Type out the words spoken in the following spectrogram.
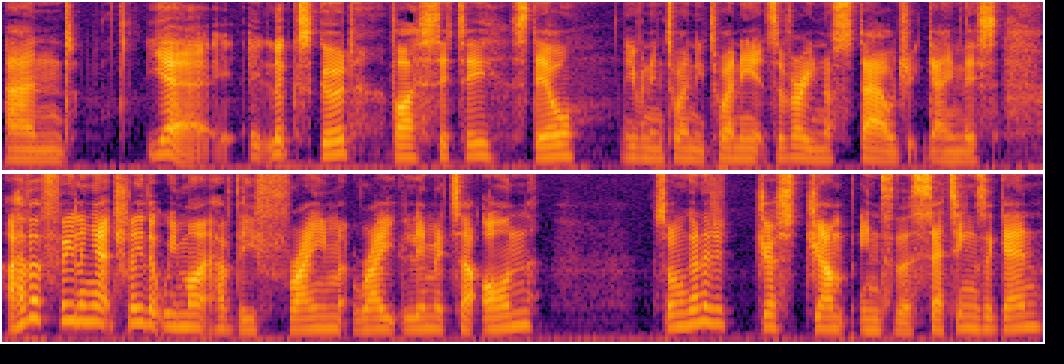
And yeah, it, looks good. Vice City still, even in 2020. It's a very nostalgic game, this. I have a feeling actually that we might have the frame rate limiter on. So I'm going to just jump into the settings again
